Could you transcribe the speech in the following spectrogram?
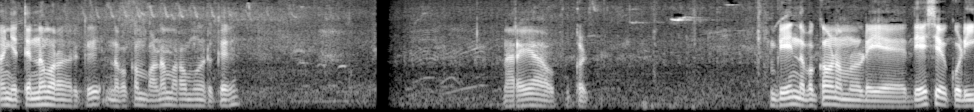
அங்கே தென்னை மரம் இருக்குது இந்த பக்கம் பனை மரமும் இருக்குது நிறையா பூக்கள். இப்படியே இந்த பக்கம் நம்மளுடைய தேசிய கொடி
